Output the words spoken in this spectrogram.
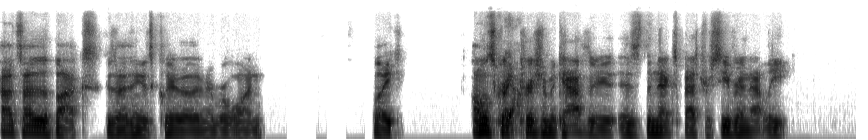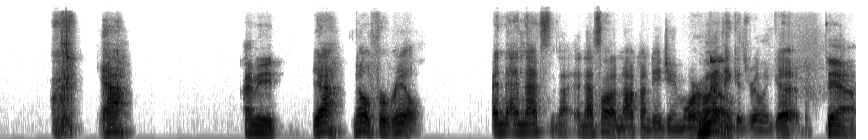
outside of the Bucks because I think it's clear that they're number one. Like, almost correct. Yeah. Christian McCaffrey is the next best receiver in that league. yeah, I mean, yeah, no, for real. And and that's not, and that's not a knock on DJ Moore, who I think is really good. yeah.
